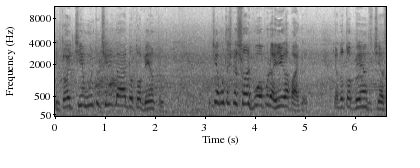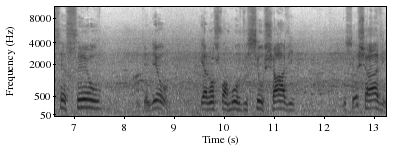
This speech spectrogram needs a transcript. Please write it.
Então ele tinha muita utilidade, doutor Bento. E tinha muitas pessoas boas por aí, rapaz. Tinha doutor Bento, tinha Ceceu, entendeu? Que era nosso famoso de seu Chave. De seu Chave.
